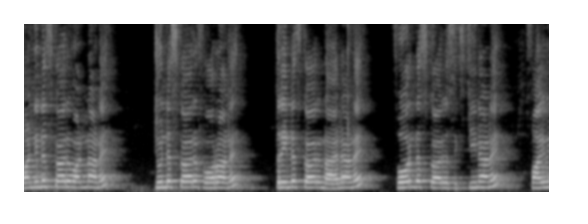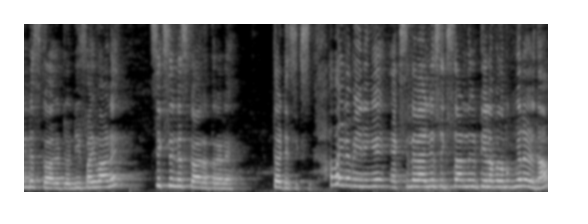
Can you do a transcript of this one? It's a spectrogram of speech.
വണ്ണിന്റെ സ്ക്വയർ വൺ ആണ് ടുവിന്റെ സ്ക്വയർ ഫോർ ആണ് ത്രീന്റെ സ്ക്വയർ നയൻ ആണ് ഫോറിന്റെ സ്ക്വയർ സിക്സ്റ്റീൻ ആണ് ഫൈവിന്റെ സ്ക്വയർ ട്വന്റി ഫൈവ് ആണ് സിക്സിന്റെ സ്ക്വയർ എത്രയാണ്? തേർട്ടി സിക്സ് അപ്പോൾ അതിന്റെ മീനിങ് എക്സിന്റെ വാല്യൂ സിക്സ് ആണെന്ന് കിട്ടിയാൽ അപ്പോൾ നമുക്ക് ഇങ്ങനെ എഴുതാം.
